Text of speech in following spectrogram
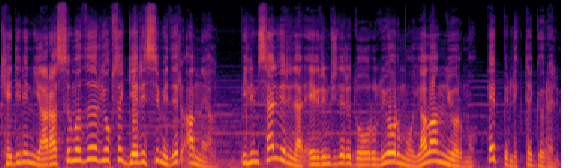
Kedinin yarası mıdır yoksa gerisi midir anlayalım. Bilimsel veriler evrimcileri doğruluyor mu, yalanlıyor mu? Hep birlikte görelim.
